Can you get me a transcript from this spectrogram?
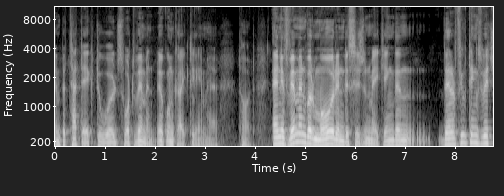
امپیتھیٹک ٹو واٹ ویمن ایک ان کا ایک کلیم ہے تھاٹ اینڈ اف ویمن ور مور ان ڈیسیزن میکنگ دین دیر آر فیو تھنگس ویچ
